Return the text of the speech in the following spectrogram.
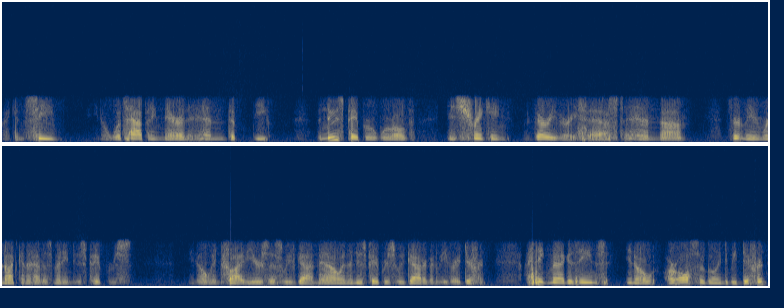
I can see you know what's happening there, and the the, the newspaper world is shrinking very very fast, and um, certainly we're not going to have as many newspapers you know in five years as we've got now, and the newspapers we've got are going to be very different. I think magazines, you know, are also going to be different.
